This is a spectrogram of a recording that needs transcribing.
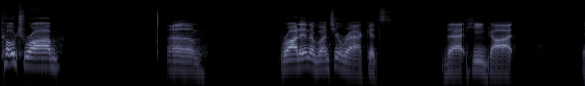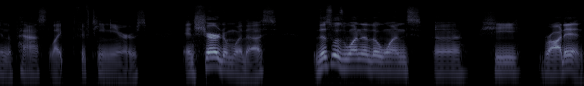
Coach Rob um, brought in a bunch of rackets that he got in the past like 15 years and shared them with us. This was one of the ones uh, he brought in.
